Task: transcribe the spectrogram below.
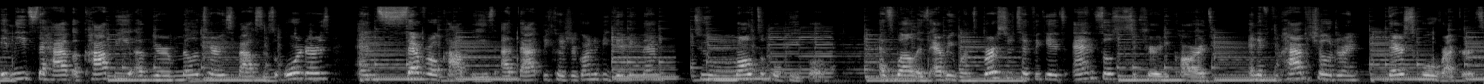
It needs to have a copy of your military spouse's orders and several copies at that because you're going to be giving them to multiple people, as well as everyone's birth certificates and social security cards. And if you have children, their school records.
